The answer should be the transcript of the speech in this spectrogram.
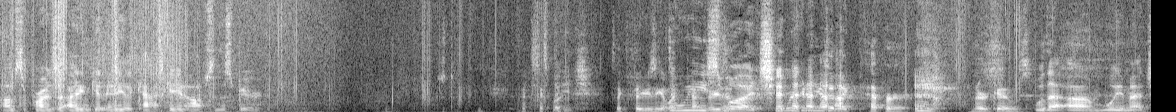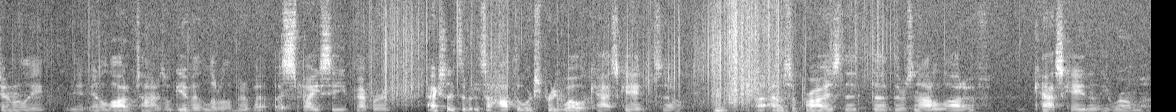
I'm surprised that I didn't get any of the Cascade hops in this beer. It's like they're using it The like wee they're using it like- smudge. We're gonna use it like pepper. There it goes. Well, that um, Willamette generally, in a lot of times, will give it a little bit of a, a spicy pepper. And actually, it's a, it's a hop that works pretty well with Cascade. So I I'm surprised that uh, there's not a lot of Cascade in the aroma.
